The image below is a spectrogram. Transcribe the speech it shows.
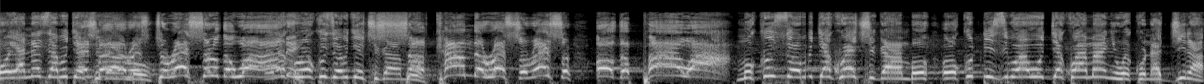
oyo anazza bujja And by the ekigambo restoration of the era ku word lw'okuzza obujja ekigambo shall come the restoration of the power. mu kuzza obujja kw'ekigambo okuddizibwawo ojja kw'amaanyi we kunajjira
